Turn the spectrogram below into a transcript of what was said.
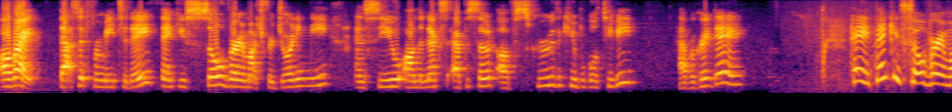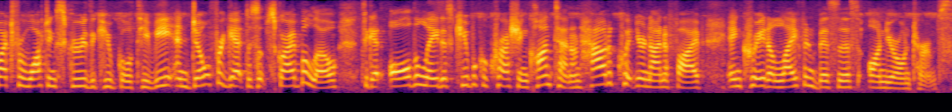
All right, that's it for me today. Thank you so very much for joining me and see you on the next episode of Screw the Cubicle TV. Have a great day. Hey, thank you so very much for watching Screw the Cubicle TV and don't forget to subscribe below to get all the latest cubicle crushing content on how to quit your 9 to 5 and create a life and business on your own terms.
